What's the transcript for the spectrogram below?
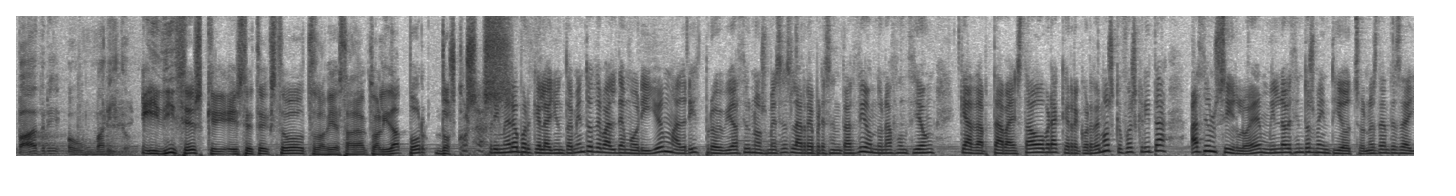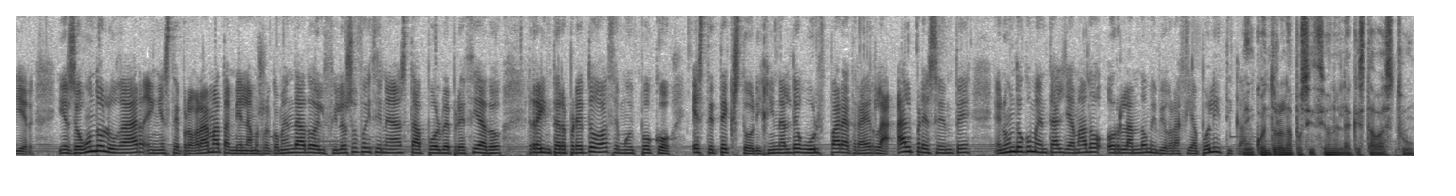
padre o un marido. Y dices que este texto todavía está de actualidad por dos cosas. Primero porque el Ayuntamiento de Valdemorillo en Madrid prohibió hace unos meses la representación de una función que adaptaba esta obra que recordemos que fue escrita hace un siglo, ¿eh? en 1928, no es de antes de ayer. Y en segundo lugar, en este programa también la hemos recomendado, el filósofo y cineasta Paul B. Preciado reinterpretó hace muy poco este texto original de Woolf para traerla al presente en un documental llamado Orlando, mi biografía política. Me encuentro en la posición en la que estabas tú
